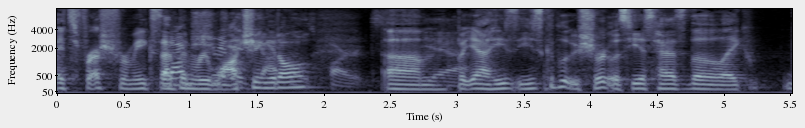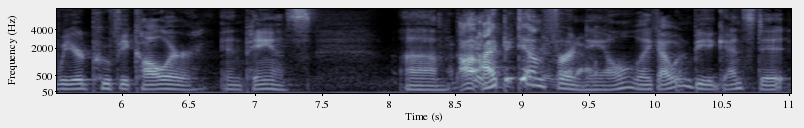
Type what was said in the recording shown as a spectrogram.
it's fresh for me because I've been I'm rewatching sure it all. Um, yeah. But yeah, he's he's completely shirtless. He just has the like weird poofy collar and pants. Um, sure I'd be down for a nail. Like I wouldn't be against it.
